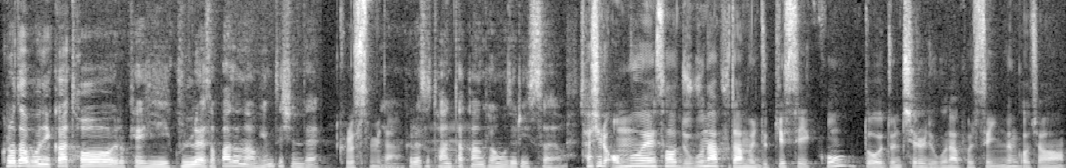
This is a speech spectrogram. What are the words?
그러다 보니까 더 이렇게 이 굴레에서 빠져나오기 힘드신데 그렇습니다. 네, 그래서 더 안타까운 경우들이 있어요. 사실 업무에서 누구나 부담을 느낄 수 있고 또 눈치를 누구나 볼 수 있는 거죠.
